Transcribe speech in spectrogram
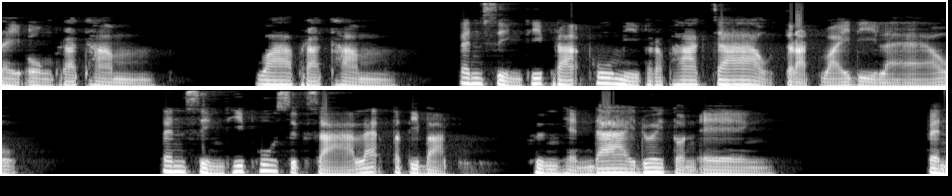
ในองค์พระธรรม ว่าพระธรรมเป็นสิ่งที่พระผู้มีพระภาคเจ้าตรัสไว้ดีแล้ว เป็นสิ่งที่ผู้ศึกษาและปฏิบัติ พึงเห็นได้ด้วยตนเอง เป็น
